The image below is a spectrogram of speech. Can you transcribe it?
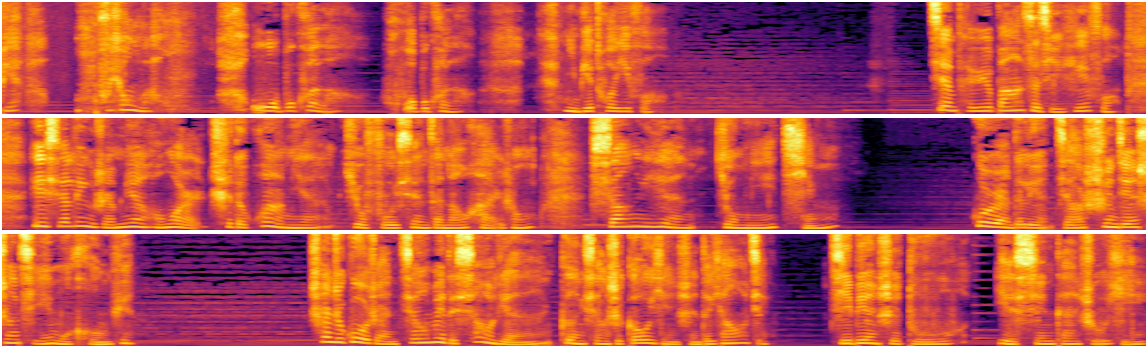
别，不用了，我不困了，我不困了，你别脱衣服。见裴玉扒自己衣服，一些令人面红耳赤的画面又浮现在脑海中，香艳又迷情。顾阮的脸颊瞬间升起一抹红晕，衬着顾阮娇媚的笑脸，更像是勾引人的妖精。即便是毒，也心甘如饴。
